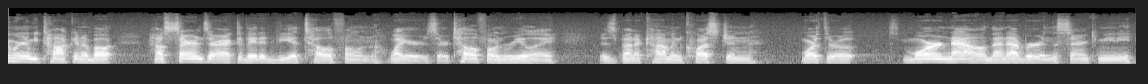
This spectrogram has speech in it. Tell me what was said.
we're going to be talking about how sirens are activated via telephone wires or telephone relay. It has been a common question more through, more now than ever in the siren community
